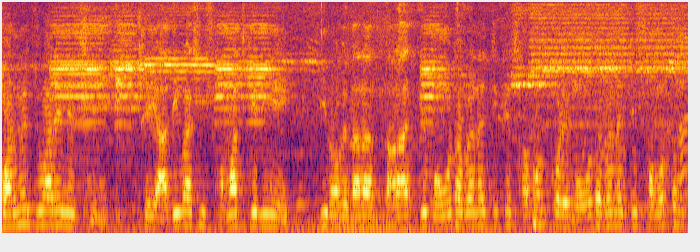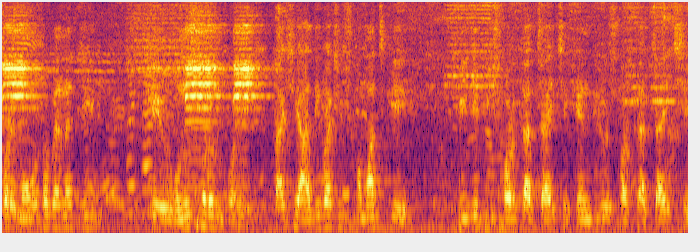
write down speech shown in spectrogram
কর্মের জোয়ার এনেছেন। সেই আদিবাসী সমাজকে নিয়ে কীভাবে তারা তারা আজকে মমতা ব্যানার্জিকে সাপোর্ট করে, মমতা ব্যানার্জির সমর্থন করে, মমতা ব্যানার্জিকে অনুসরণ করে, তাই সেই আদিবাসী সমাজকে বিজেপি সরকার চাইছে, কেন্দ্রীয় সরকার চাইছে,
